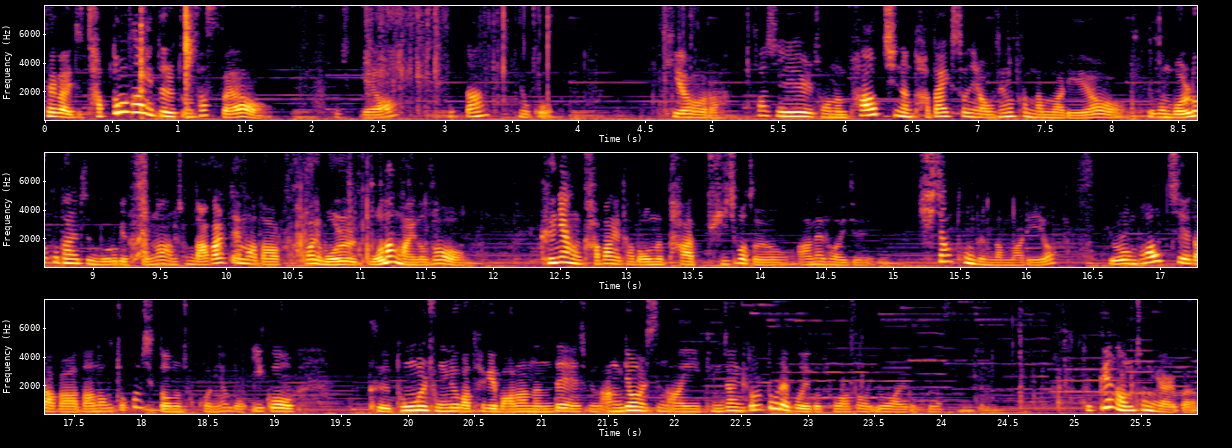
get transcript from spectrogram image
제가 이제 잡동사니들을 좀 샀어요. 보실게요. 일단 요거 귀여워라. 사실 저는 파우치는 다다익선이라고 생각한단 말이에요. 이건 뭘 넣고 다닐지 모르겠지만 전 나갈 때마다 가방에 뭘 워낙 많이 넣어서 그냥 가방에 다 넣으면 다 뒤집어져요. 안에서 이제 시장통 된단 말이에요. 이런 파우치에다가 나눠서 조금씩 넣으면 좋거든요. 뭐 이거 그 동물 종류가 되게 많았는데 지금 안경을 쓴 아이 굉장히 똘똘해 보이고 좋아서 이 아이로 골랐습니다. 두께는 엄청 얇아요.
